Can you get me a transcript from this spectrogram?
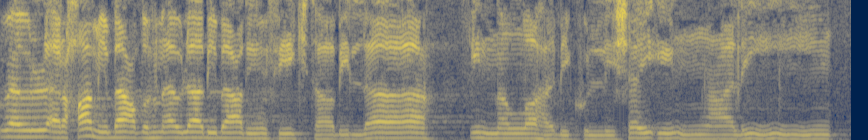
وأولو الأرحام بعضهم أولى ببعض في كتاب الله. إن الله بكل شيء عليم.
